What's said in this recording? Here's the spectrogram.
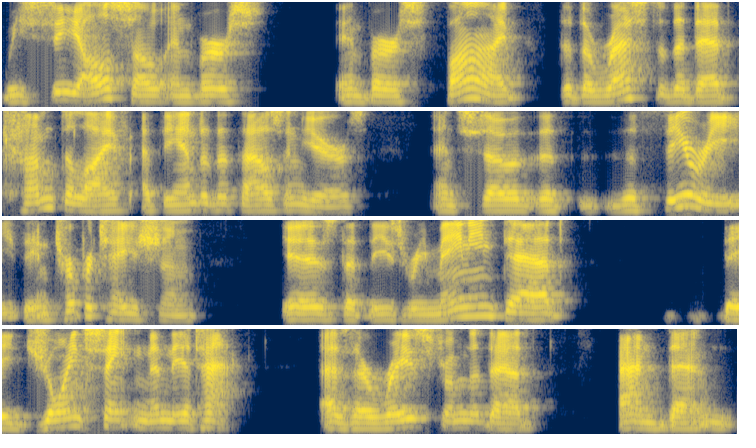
we see also in verse in verse 5 that the rest of the dead come to life at the end of the thousand years. And so the the theory the interpretation is that these remaining dead they join satan in the attack as they're raised from the dead and then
